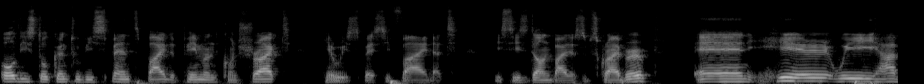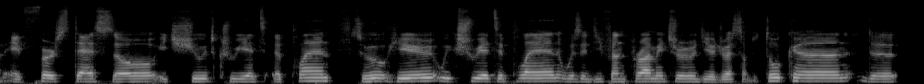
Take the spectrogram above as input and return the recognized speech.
all these tokens to be spent by the payment contract. Here we specify that this is done by the subscriber and here we have a first test so it should create a plan. So here we create a plan with a different parameter the address of the token the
